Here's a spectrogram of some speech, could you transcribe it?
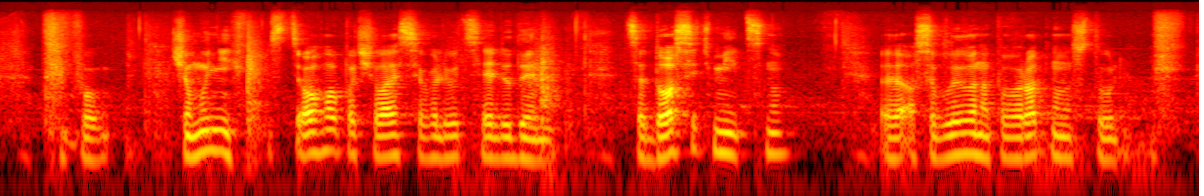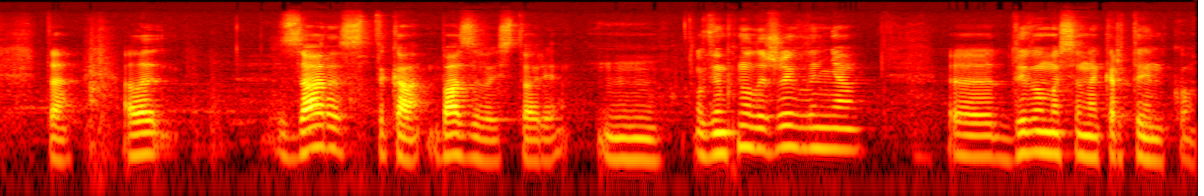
Типу, чому ні? З цього почалася еволюція людини. Це досить міцно, особливо на поворотному стулі. Так. Але зараз така базова історія. Увімкнули живлення, е, дивимося на картинку.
